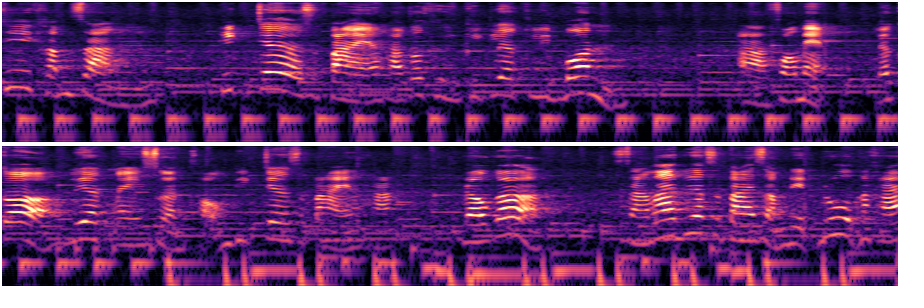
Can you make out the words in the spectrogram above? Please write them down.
ที่คำสั่ง Picture Style นะคะก็คือคลิกเลือก Ribbon อ่า Format แล้วก็เลือกในส่วนของ Picture Style นะคะ เราก็สามารถเลือกสไตล์สำเร็จรูปนะคะ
